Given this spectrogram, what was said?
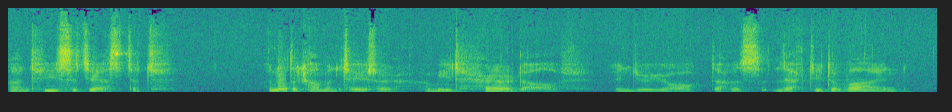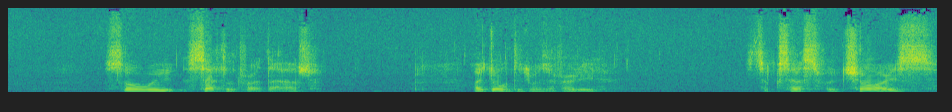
and he suggested another commentator whom he'd heard of in New York, that was Lefty Devine. So we settled for that. I don't think it was a very successful choice,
